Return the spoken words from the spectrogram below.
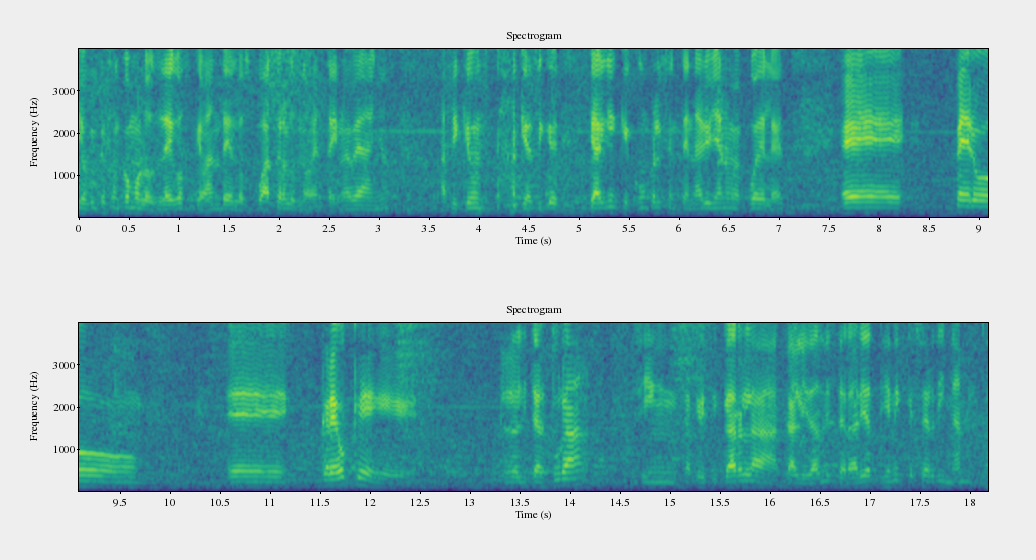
Yo creo que son como los legos que van de los 4 a los 99 años. Así que, así que, que alguien que cumple el centenario ya no me puede leer. Eh, pero eh, creo que la literatura, sin sacrificar la calidad literaria, tiene que ser dinámica.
